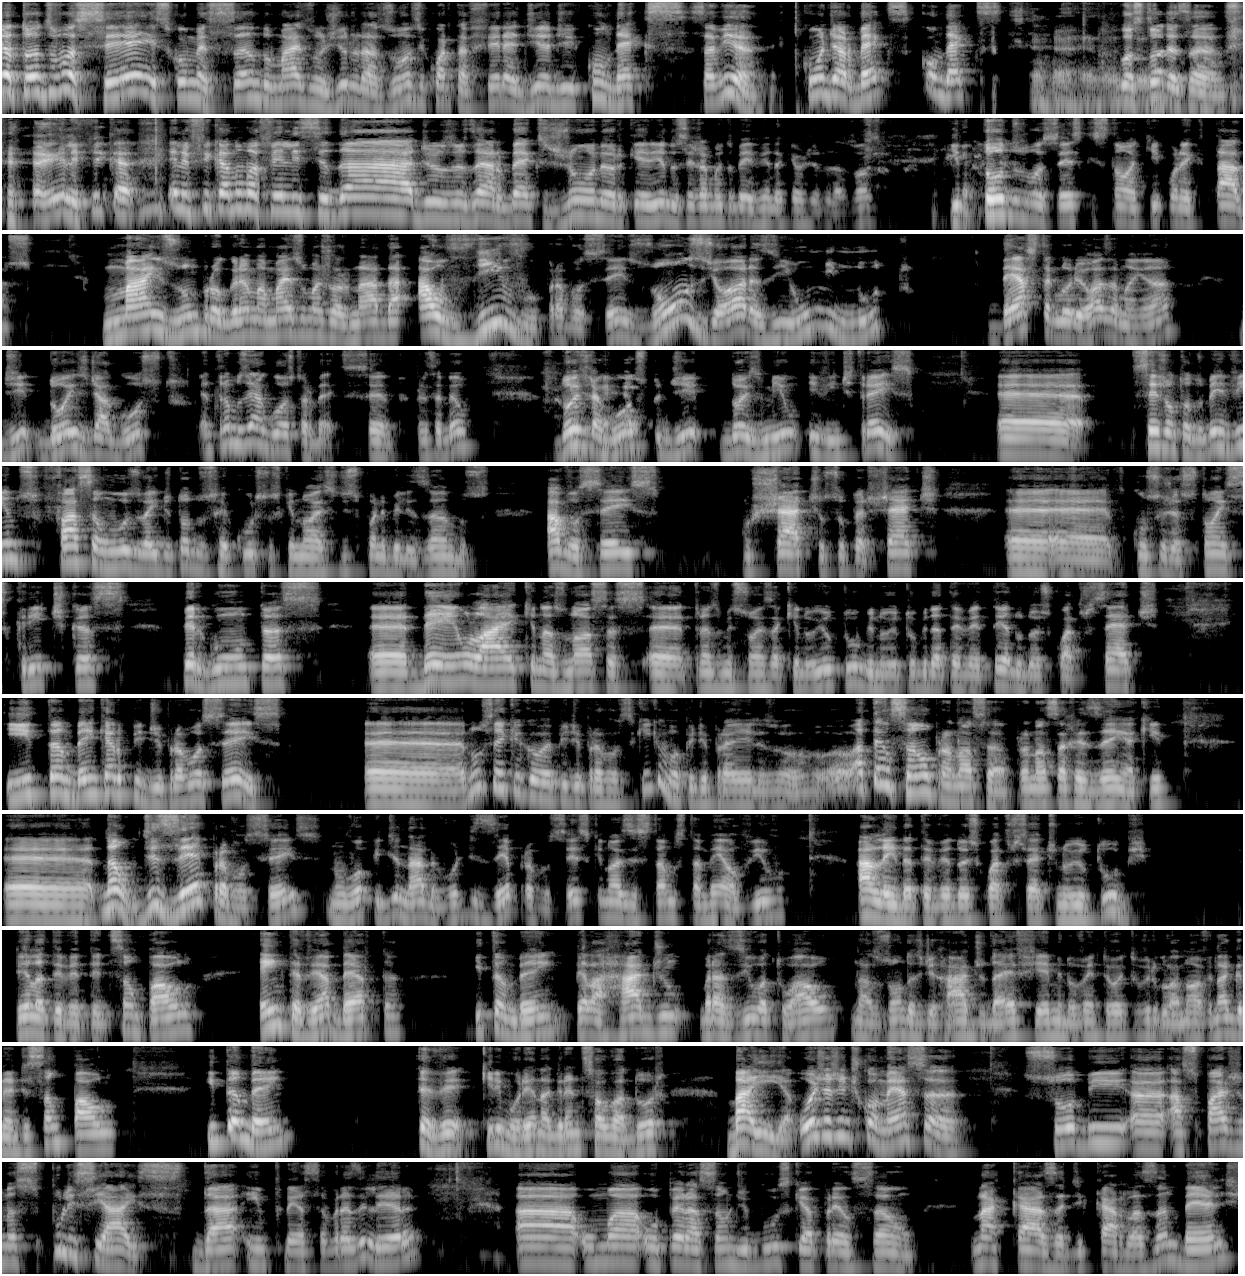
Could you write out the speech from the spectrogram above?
dia a todos vocês. Começando mais um Giro das 11. Quarta-feira é dia de Condex. Sabia? Conde Arbex, Condex. Gostou dessa? Ele fica, ele fica numa felicidade, o José Arbex Júnior, querido. Seja muito bem-vindo aqui ao Giro das 11. E todos vocês que estão aqui conectados. Mais um programa, mais uma jornada ao vivo para vocês. 11 horas e 1 minuto desta gloriosa manhã de 2 de agosto. Entramos em agosto, Arbex, você percebeu? 2 de agosto de 2023. É, sejam todos bem-vindos, façam uso aí de todos os recursos que nós disponibilizamos a vocês, o chat, o super chat, é, é, com sugestões, críticas, perguntas. É, deem um like nas nossas é, transmissões aqui no YouTube, no YouTube da TVT do 247 e também quero pedir para vocês. É, não sei o que, que eu vou pedir para vocês. O que, que eu vou pedir para eles? Atenção para nossa para nossa resenha aqui. É, não, dizer para vocês, não vou pedir nada, vou dizer para vocês que nós estamos também ao vivo, além da TV 247 no YouTube, pela TVT de São Paulo, em TV aberta e também pela Rádio Brasil Atual, nas ondas de rádio da FM 98,9 na Grande São Paulo e também TV Quirimurena, Grande Salvador, Bahia. Hoje a gente começa sob uh, as páginas policiais da imprensa brasileira, uh, uma operação de busca e apreensão na casa de Carla Zambelli.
